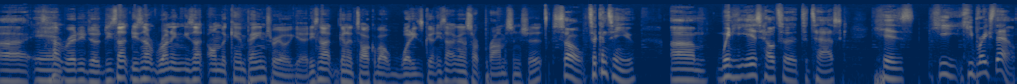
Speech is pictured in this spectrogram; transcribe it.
Uh, He's not ready to. He's not. He's not running. He's not on the campaign trail yet. He's not gonna talk about what he's gonna. He's not gonna start promising shit. So to continue, um, when he is held to, to task, his he he breaks down.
